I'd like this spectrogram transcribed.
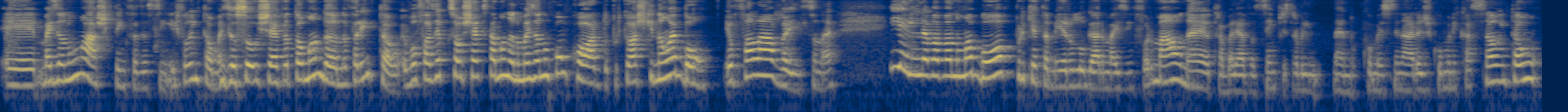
é, mas eu não acho que tem que fazer assim. Ele falou, então, mas eu sou o chefe, eu tô mandando. Eu falei, então, eu vou fazer porque sou o chefe está mandando, mas eu não concordo, porque eu acho que não é bom. Eu falava isso, né? E ele levava numa boa, porque também era um lugar mais informal, né? Eu trabalhava sempre, né, no começo na área de comunicação, então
